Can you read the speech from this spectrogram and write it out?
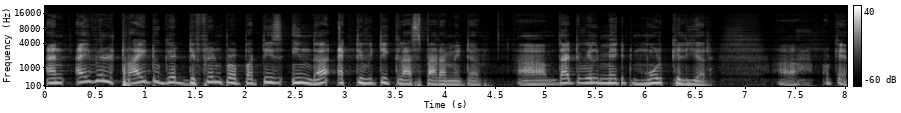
And I will try to get different properties in the activity class parameter. Uh, that will make it more clear. Uh, okay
